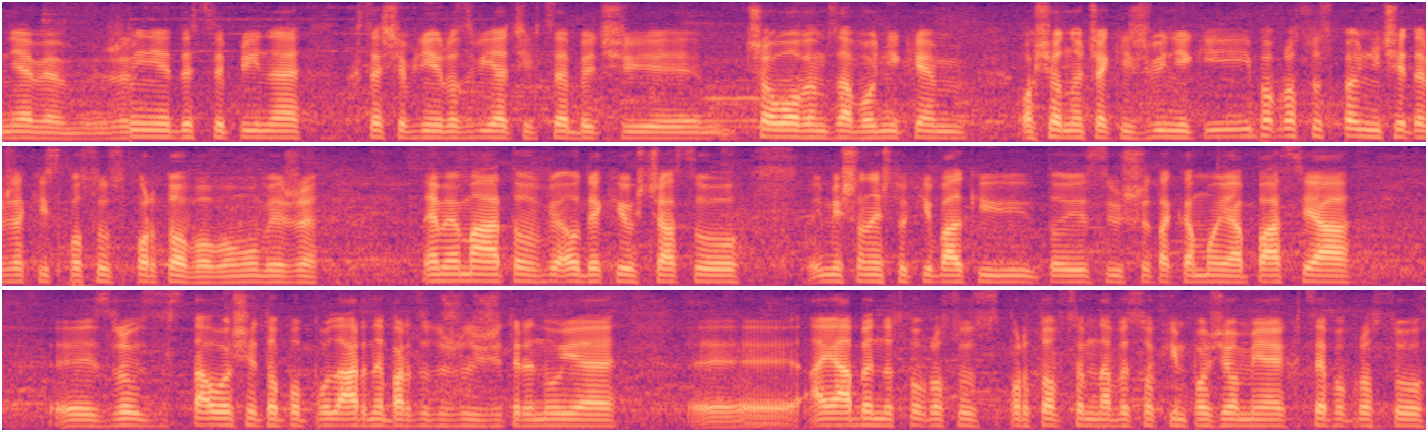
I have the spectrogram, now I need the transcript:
nie wiem, że zmienię dyscyplinę, chcę się w niej rozwijać i chcę być y, czołowym zawodnikiem, osiągnąć jakiś wynik i, i po prostu spełnić się też w jakiś sposób sportowo, bo mówię, że MMA to od jakiegoś czasu mieszane sztuki walki to jest już taka moja pasja. Y, Stało się to popularne, bardzo dużo ludzi trenuje, y, a ja będąc po prostu sportowcem na wysokim poziomie chcę po prostu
